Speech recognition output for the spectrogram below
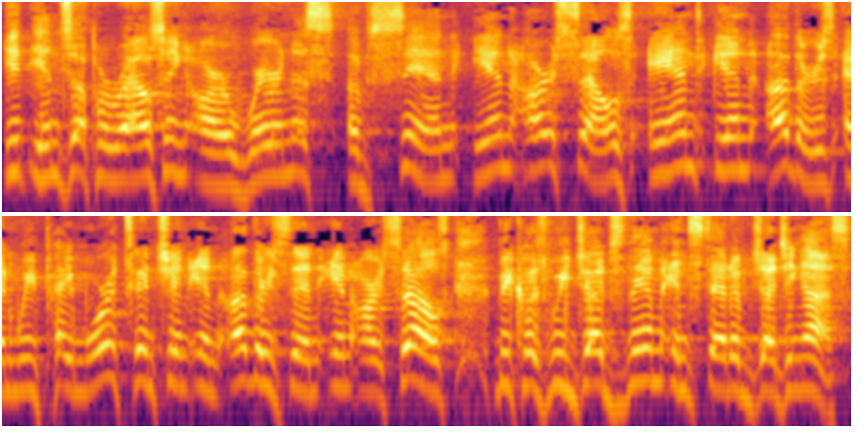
it ends up arousing our awareness of sin in ourselves and in others, and we pay more attention in others than in ourselves because we judge them instead of judging us.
